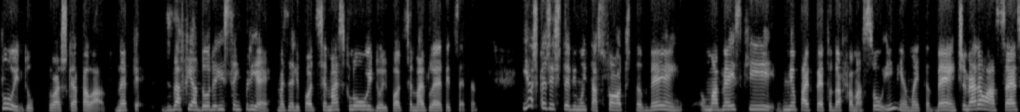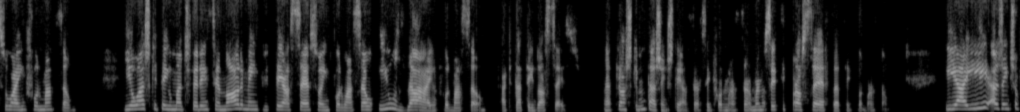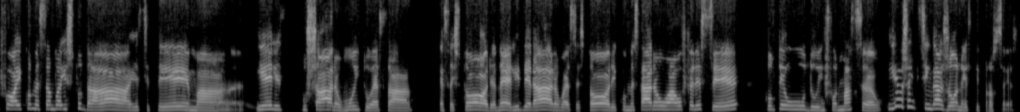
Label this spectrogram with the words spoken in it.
fluido, eu acho que é a palavra, né? Porque desafiador ele sempre é, mas ele pode ser mais fluido, ele pode ser mais leve, etc. E acho que a gente teve muita sorte também, uma vez que meu pai perto da FamaSul e minha mãe também tiveram acesso à informação. E eu acho que tem uma diferença enorme entre ter acesso à informação e usar a informação a que está tendo acesso. Né? Porque eu acho que muita gente tem acesso à informação, mas não sei se processa essa informação. E aí a gente foi começando a estudar esse tema, e eles puxaram muito essa, essa história, né? Lideraram essa história e começaram a oferecer conteúdo, informação. E a gente se engajou nesse processo.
